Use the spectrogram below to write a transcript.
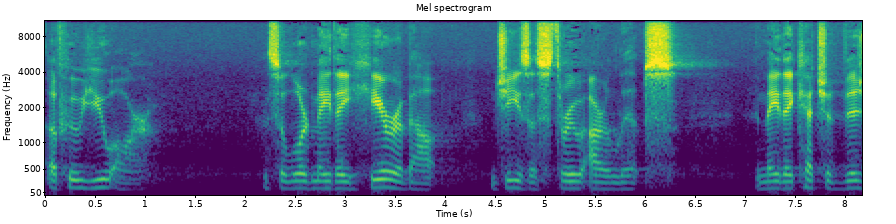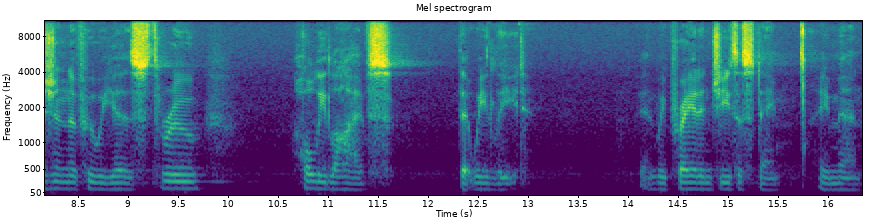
of who you are. And so, Lord, may they hear about Jesus through our lips. And may they catch a vision of who he is through holy lives that we lead. And we pray it in Jesus' name. Amen.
